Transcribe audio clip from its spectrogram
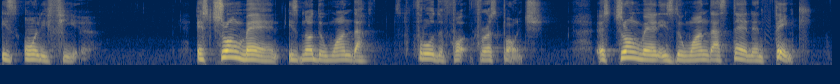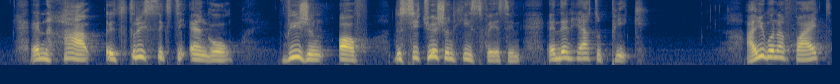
It's only fear. A strong man is not the one that throw the first punch. A strong man is the one that stand and think and have a 360 angle vision of the situation he's facing, and then he has to pick. Are you going to fight?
